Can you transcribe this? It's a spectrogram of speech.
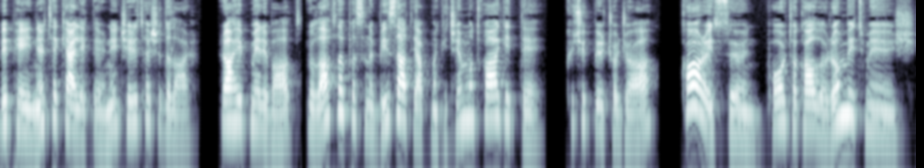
ve peynir tekerleklerini içeri taşıdılar. Rahip Meribald, yulaf lapasını bizzat yapmak için mutfağa gitti. Küçük bir çocuğa, ''Kahretsin, portakallarım bitmiş.''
